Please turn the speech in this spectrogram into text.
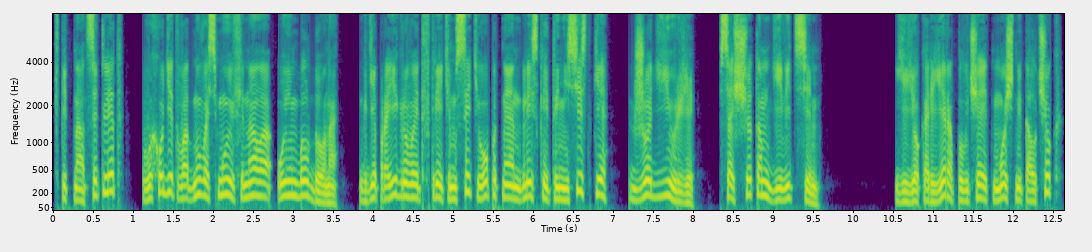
В 15 лет выходит в одну восьмую финала Уимблдона, где проигрывает в третьем сете опытной английской теннисистке Джо Дьюри со счетом 9-7. Ее карьера получает мощный толчок,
